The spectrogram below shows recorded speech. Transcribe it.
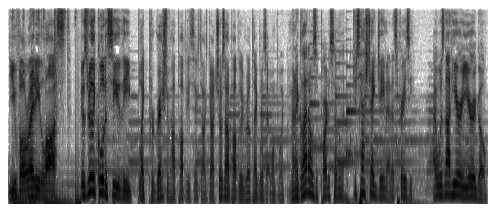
You've already lost. It was really cool to see the like progression of how popular TikToks got. It shows how popular Gorilla Tag was at one point. Man, I'm glad I was a part of some of them. Just hashtag J-Man. That's crazy. I was not here a year ago.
